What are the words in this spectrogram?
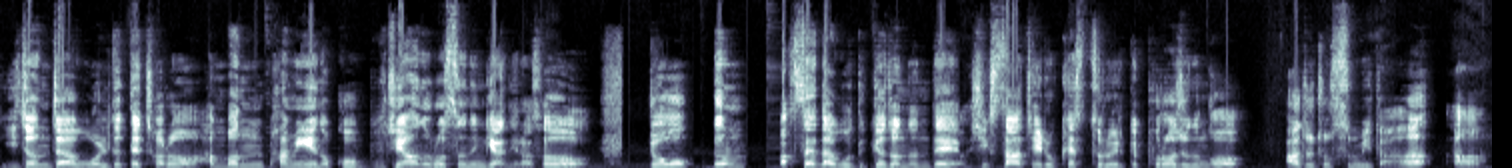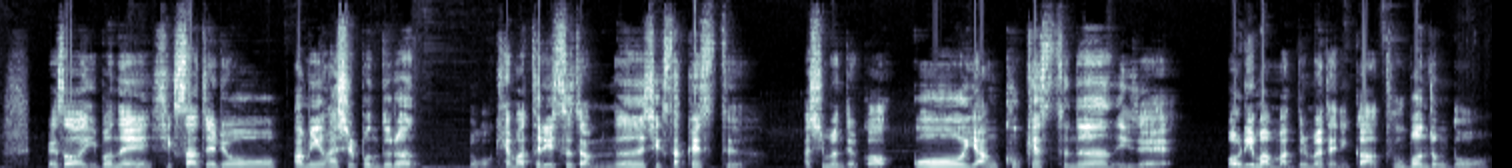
이전작 월드 때처럼 한 번 파밍해 놓고 무제한으로 쓰는 게 아니라서 조금 빡세다고 느껴졌는데 식사 재료 퀘스트로 이렇게 풀어주는 거 아주 좋습니다. 아, 그래서 이번에 식사 재료 파밍 하실 분들은 요거 케마트리스 잡는 식사 퀘스트 하시면 될 것 같고 양쿠 퀘스트는 이제 머리만 만들면 되니까 두 번 정도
